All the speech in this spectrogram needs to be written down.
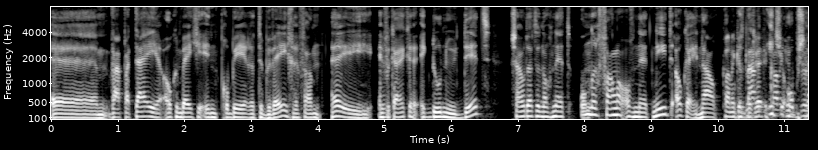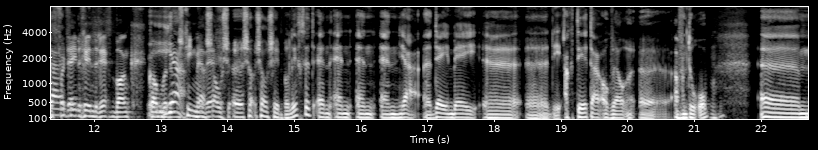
Ehm, waar partijen ook een beetje in proberen te bewegen van... hey, even kijken, ik doe nu dit. Zou dat er nog net onder vallen of net niet? Oké, nou, Kan ik het, laat ik kan ietsje ik opschuiven. verdedigen in de rechtbank? Komen we er misschien mee ja, weg? Zo, eh, zo, zo simpel ligt het. En, en, en, en ja, eh, DNB eh, die acteert daar ook wel af en toe op. Mhm. Ehm,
